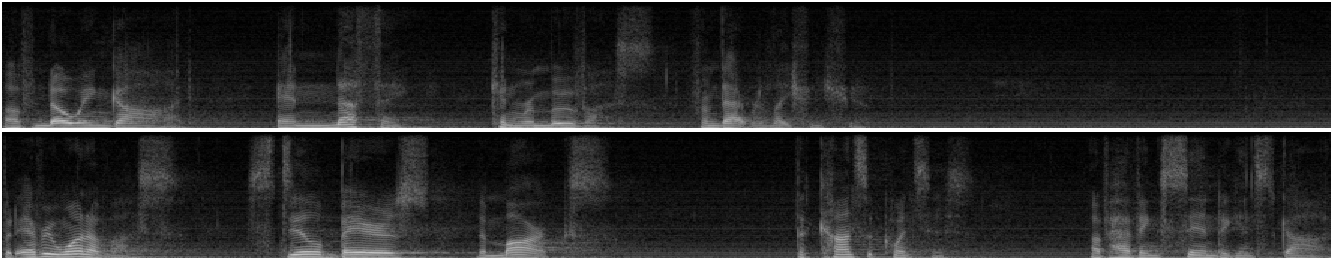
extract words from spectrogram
of knowing God and nothing can remove us from that relationship. But every one of us still bears the marks, the consequences of having sinned against God.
